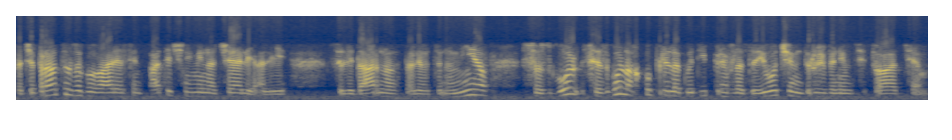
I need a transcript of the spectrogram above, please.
pa čeprav to zagovarja simpatičnimi načeli ali solidarnost ali avtonomijo, zgolj, se zgolj lahko prilagodi prevladojočim družbenim situacijam.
